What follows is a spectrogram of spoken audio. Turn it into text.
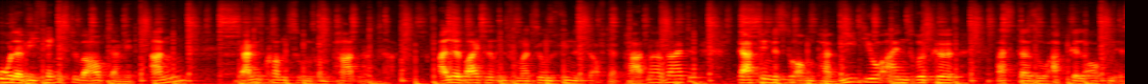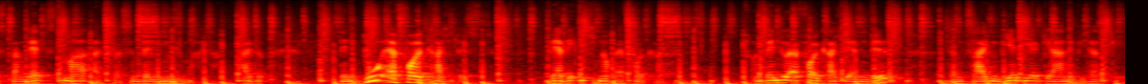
oder wie fängst du überhaupt damit an, dann komm zu unserem Partnertag. Alle weiteren Informationen findest du auf der Partnerseite. Da findest du auch ein paar Videoeindrücke, was da so abgelaufen ist beim letzten Mal, als wir es in Berlin gemacht haben. Also, wenn du erfolgreich bist, werde ich noch erfolgreicher. Und wenn du erfolgreich werden willst, dann zeigen wir dir gerne, wie das geht.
